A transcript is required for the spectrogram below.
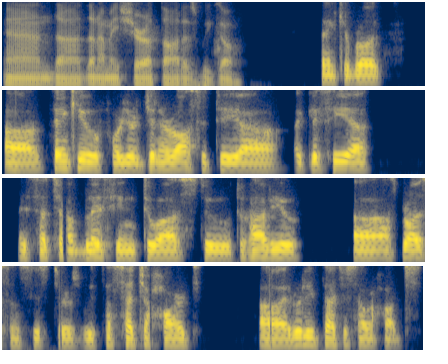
and uh, then I may share a thought as we go. Thank you, brother. Uh, thank you for your generosity, uh, Ecclesia. It's such a blessing to us to to have you uh, as brothers and sisters with uh, such a heart. Uh, it really touches our hearts,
